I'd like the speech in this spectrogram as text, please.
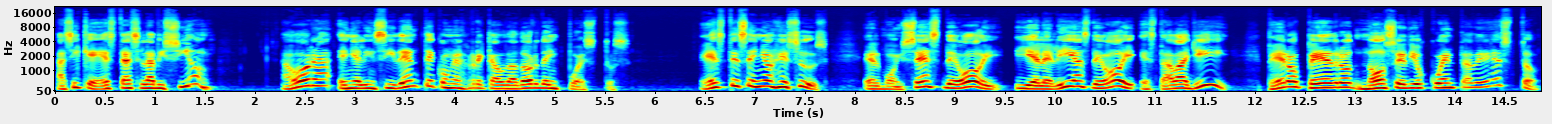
Así que esta es la visión. Ahora en el incidente con el recaudador de impuestos. Este Señor Jesús el Moisés de hoy y el Elías de hoy estaba allí, pero Pedro no se dio cuenta de esto.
